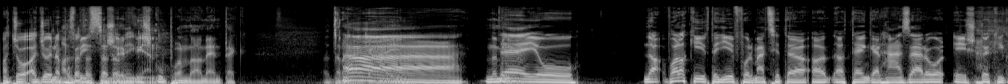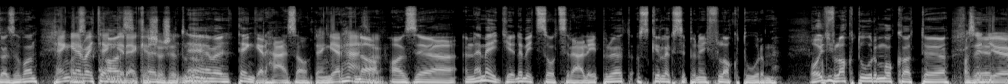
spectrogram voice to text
A joy, a joy napokat azt adom, hogy kis igen. kuponnal mentek. A mi de jó. Na, valaki írt egy információt a, a, a tengerházáról, és tök igaza van. Tenger vagy tengerek? Sose tudom. Nem, tengerháza. Tengerháza? Na, az uh, nem egy, nem egy szociál épület, az kérlek szépen egy flakturm. Hogy? A flakturmokat... Uh, Az egy ö,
